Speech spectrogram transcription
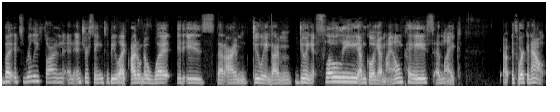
but it's really fun and interesting to be like i don't know what it is that i'm doing i'm doing it slowly i'm going at my own pace and like uh, it's working out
